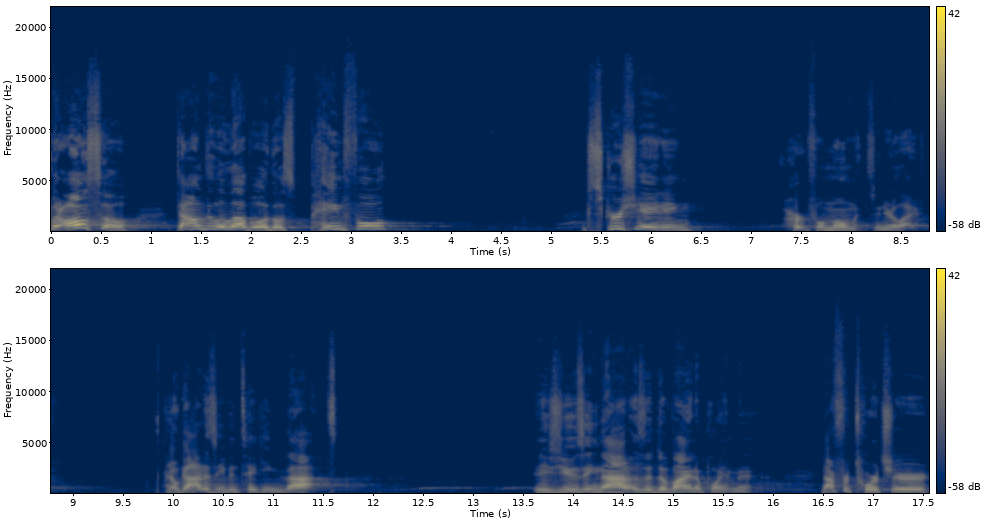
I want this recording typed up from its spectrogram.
but also down to the level of those painful, excruciating, hurtful moments in your life. You know, God is even taking that and He's using that as a divine appointment, not for torture,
